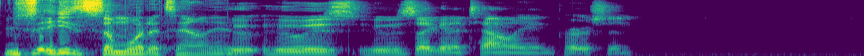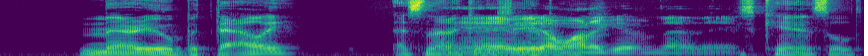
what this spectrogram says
You say he's somewhat Italian? Who who is who's like an Italian person? Mario Batali? That's not a good Yeah, we don't want to give him that name. He's canceled.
